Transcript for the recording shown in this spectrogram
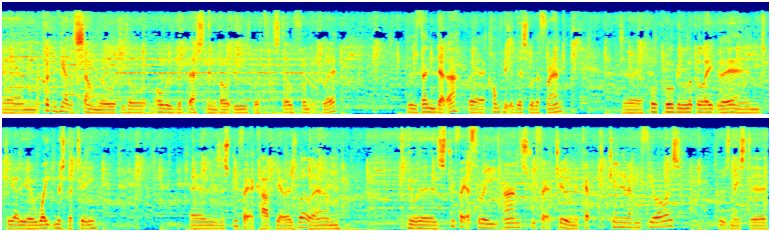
Um, I couldn't hear the sound though, which is all, always the best thing about these, but still fun to play. There's Vendetta, I completed this with a friend a Hulk Hogan look-alike there, and clearly a white Mr. T. Uh, there's a Street Fighter cab here as well. Um, it was Street Fighter 3 and Street Fighter 2, and it kept changing every few hours. So it was nice to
